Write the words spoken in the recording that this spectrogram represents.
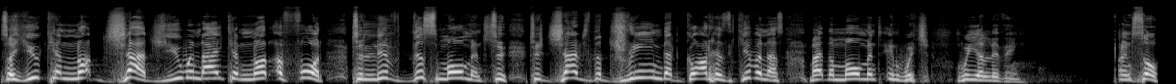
So you cannot judge, you and I cannot afford to live this moment, to, to judge the dream that God has given us by the moment in which we are living. And so,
